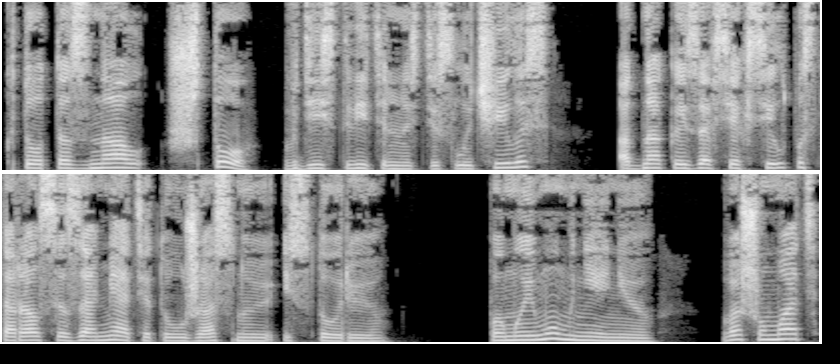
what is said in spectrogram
кто-то знал, что в действительности случилось, однако изо всех сил постарался замять эту ужасную историю. По моему мнению, вашу мать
